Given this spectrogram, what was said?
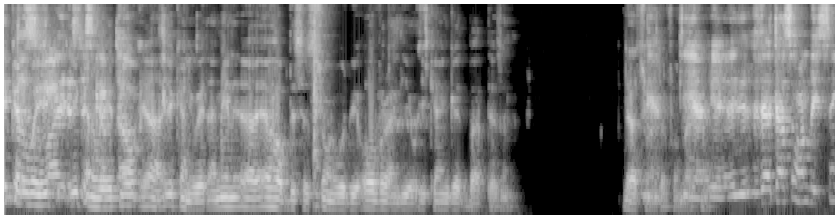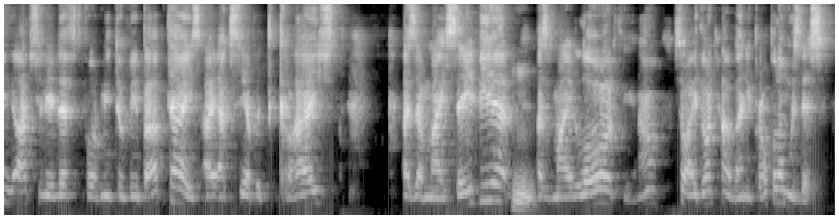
you can wait, you can wait. No, yeah, you can wait. I mean, uh, I hope this is soon will be over and you, you can get baptism. That's wonderful, my Yeah, yeah. That's the only thing actually left for me to be baptized. I accepted Christ as a, my Savior, Hmm. as my Lord. You know, so I don't have any problem with this.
